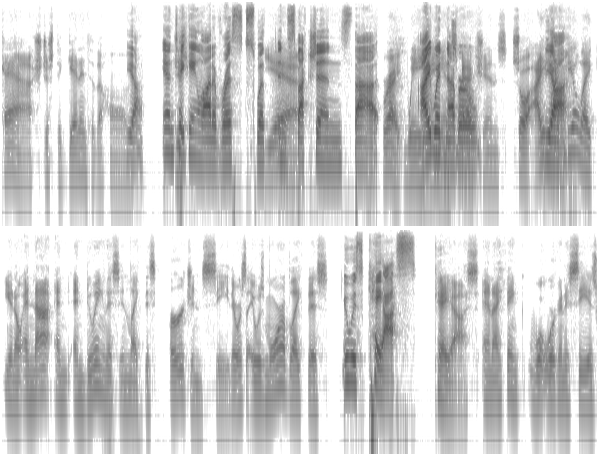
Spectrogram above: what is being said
cash just to get into the home. Yeah. And Just- taking a lot of risks with Yeah. inspections that Right. I would never- inspections. So I, Yeah. I feel like, you know, and not and and doing this in like this urgency. There was it was more of like this it was chaos. Chaos. And I think what we're going to see is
